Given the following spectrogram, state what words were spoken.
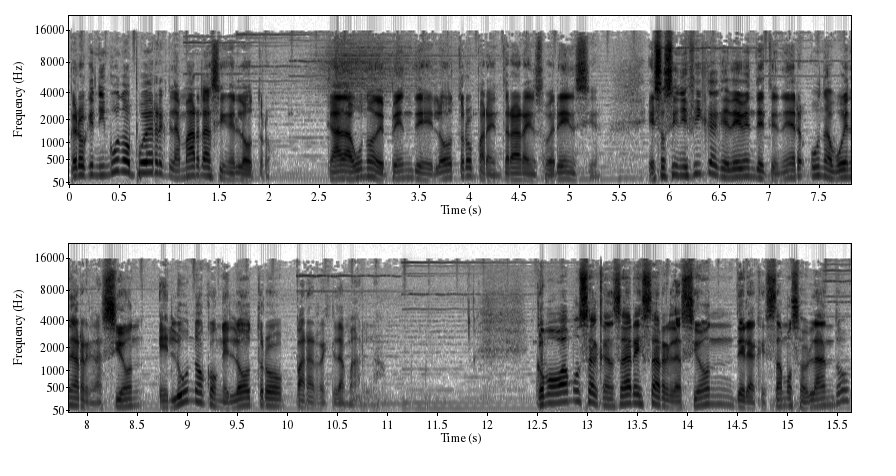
pero que ninguno puede reclamarla sin el otro. Cada uno depende del otro para entrar en su herencia. Eso significa que deben de tener una buena relación el uno con el otro para reclamarla. ¿Cómo vamos a alcanzar esa relación de la que estamos hablando?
